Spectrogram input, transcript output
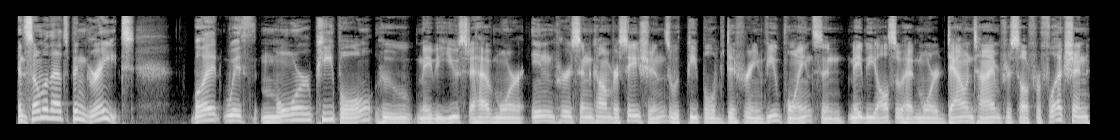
And some of that's been great. But with more people who maybe used to have more in person conversations with people of differing viewpoints and maybe also had more downtime for self reflection,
